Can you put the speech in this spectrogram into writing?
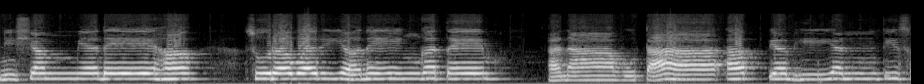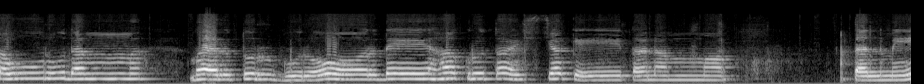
निशम्यदेह सुरवर्यनेङ्गते अनाहुता अप्यभियन्ति सौहृदम् भर्तुर्गुरोर्देहकृतश्च केतनम् तन्मे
